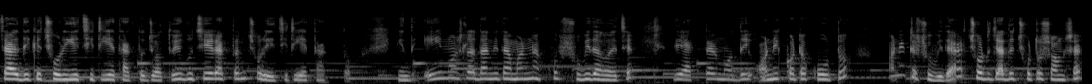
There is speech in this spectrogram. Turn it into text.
চারিদিকে ছড়িয়ে ছিটিয়ে থাকতো, যতই গুছিয়ে রাখতাম, ছড়িয়ে ছিটিয়ে থাকতো। কিন্তু এই মশলাদানিতে আমার না খুব সুবিধা হয়েছে যে একটার মধ্যেই অনেক কটা কৌটো অনেকটা সুবিধা। আর ছোটো, যাদের ছোট সংসার,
